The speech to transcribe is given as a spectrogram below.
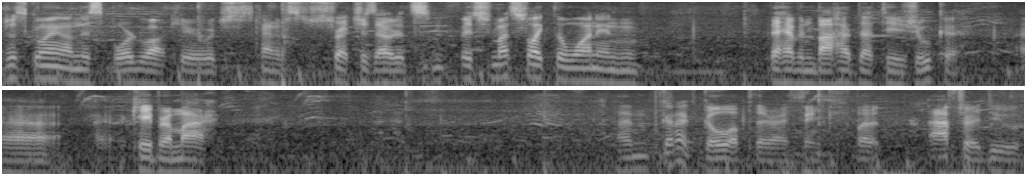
I'm just going on this boardwalk here, which kind of stretches out. It's it's much like the one in they have in Barra da Tijuca. Uh, I Quebra-Mar. I'm gonna go up there, I think, but after I do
